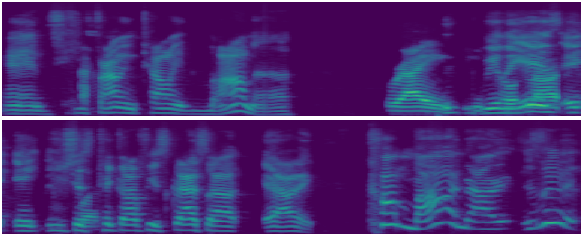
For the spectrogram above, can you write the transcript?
and he uh-huh. finally telling Lana, right, he really is, and, and he just take off his glasses out, and I'm like, come on now, isn't it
